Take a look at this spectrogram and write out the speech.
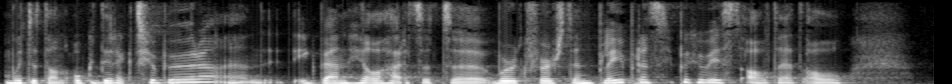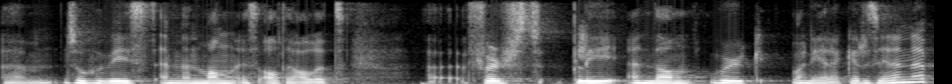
moet het dan ook direct gebeuren. Hè? Ik ben heel hard het uh, work first and play principe geweest, altijd al um, zo geweest. En mijn man is altijd al het uh, first play en dan work wanneer ik er zin in heb.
